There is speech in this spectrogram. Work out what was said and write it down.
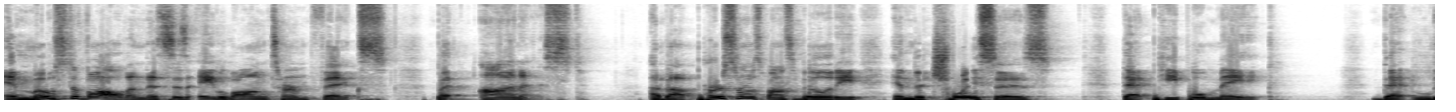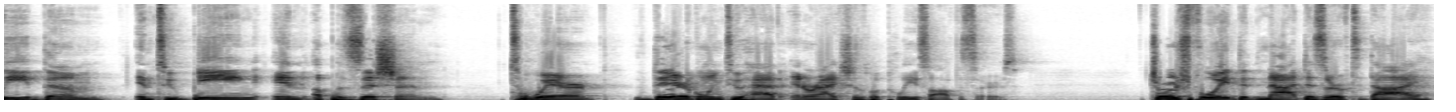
And most of all, and this is a long-term fix, but honest about personal responsibility in the choices that people make that lead them into being in a position to where they're going to have interactions with police officers. George Floyd did not deserve to die,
